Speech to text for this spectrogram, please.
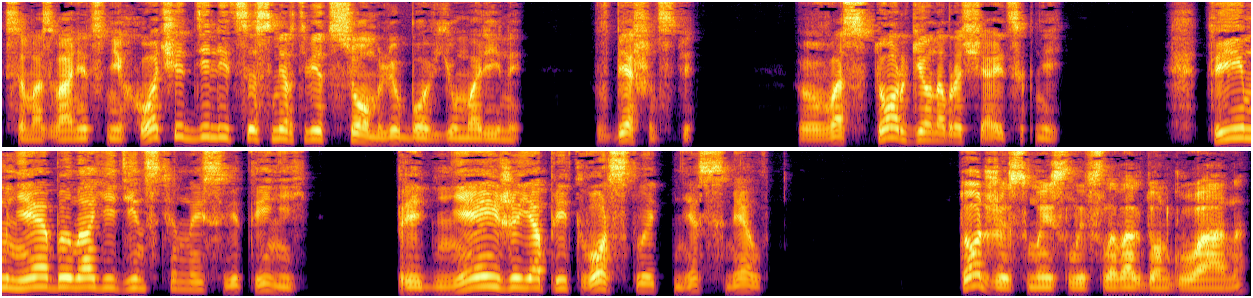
Самозванец не хочет делиться с мертвецом любовью Марины. В бешенстве, в восторге он обращается к ней. Ты мне была единственной святыней, пред ней же я притворствовать не смел. Тот же смысл и в словах Дон Гуана,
